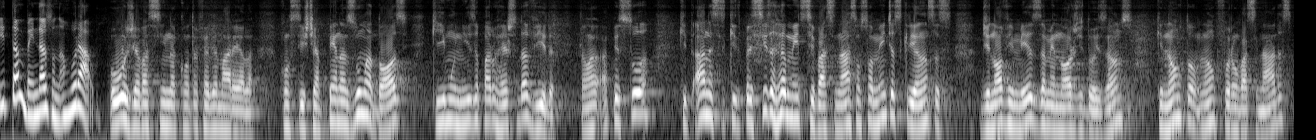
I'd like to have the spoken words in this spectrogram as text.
e também da zona rural. Hoje, a vacina contra a febre amarela consiste em apenas uma dose que imuniza para o resto da vida. Então, a pessoa que, ah, que precisa realmente se vacinar são somente as crianças de nove meses a menores de dois anos que não, não foram vacinadas,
